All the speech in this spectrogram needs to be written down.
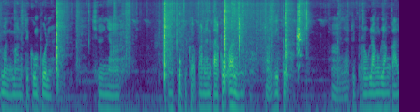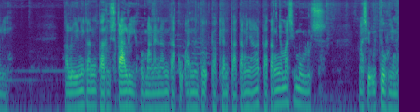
teman-teman dikumpul hasilnya itu juga panen takuan kayak gitu. Nah, jadi berulang-ulang kali. Kalau ini kan baru sekali pemanenan takuan untuk bagian batangnya. Batangnya masih mulus masih utuh ini.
